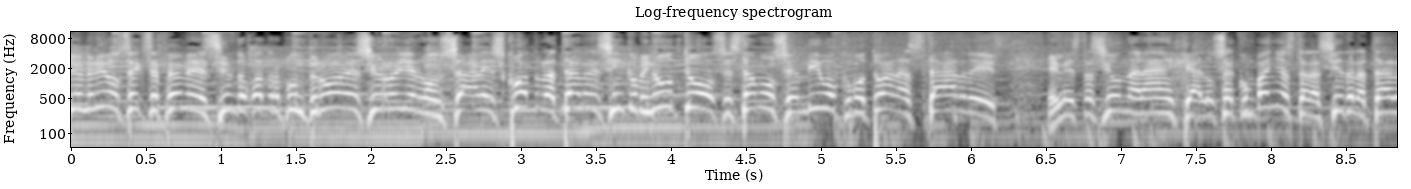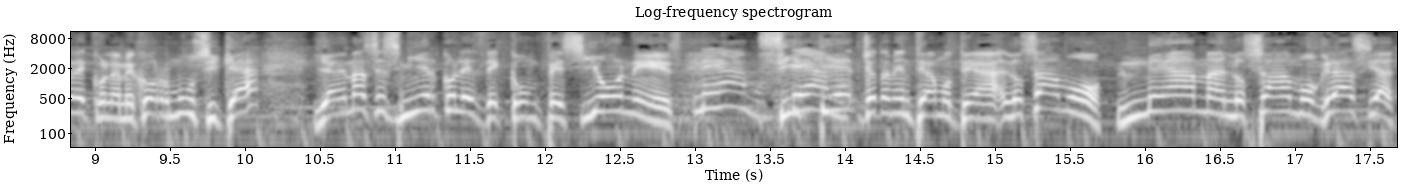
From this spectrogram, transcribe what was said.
Bienvenidos a XFM 104.9, soy Roger González, 4 de la tarde, 5 minutos, estamos en vivo como todas las tardes en la Estación Naranja, los acompaño hasta las 7 de la tarde con la mejor música y además es miércoles de confesiones. Me amo, Si te amo. Yo también te amo, te a- los amo, me aman, los amo, gracias.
